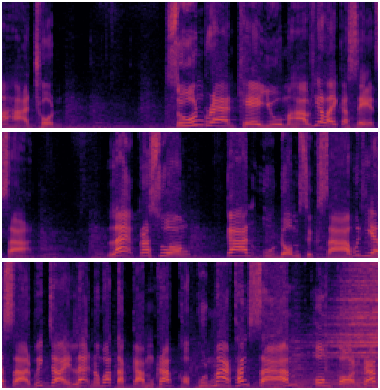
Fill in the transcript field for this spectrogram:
มหาชน ศูนย์แบรนด์ KU มหาวิทยาลัยเกษตรศาสตร์ และกระทรวงการอุดมศึกษาวิทยาศาสตร์วิจัยและนวัตกรรมครับ ขอบคุณมากทั้ง 3 องค์กรครับ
